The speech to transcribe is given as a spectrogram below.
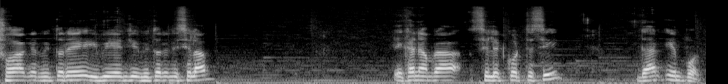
সোহাগের ভিতরে ইভিএনজির ভিতরে নিছিলাম। এখানে আমরা সিলেক্ট করতেছি দেন ইম্পোর্ট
